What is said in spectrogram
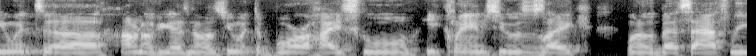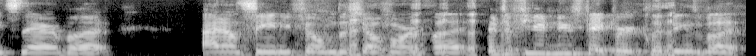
he went to uh, I don't know if you guys know this. He went to Borah High School. He claims he was like one of the best athletes there, but I don't see any film to show for it. But there's a few newspaper clippings, but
